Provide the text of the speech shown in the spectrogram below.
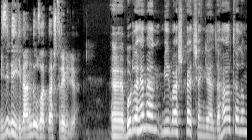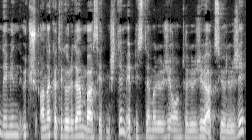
bizi bilgiden de uzaklaştırabiliyor. Ee, burada hemen bir başka çengel daha atalım. Demin üç ana kategoriden bahsetmiştim. Epistemoloji, ontoloji ve aksiyoloji.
